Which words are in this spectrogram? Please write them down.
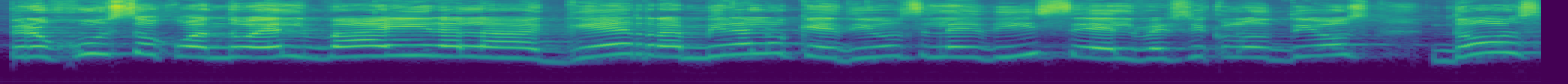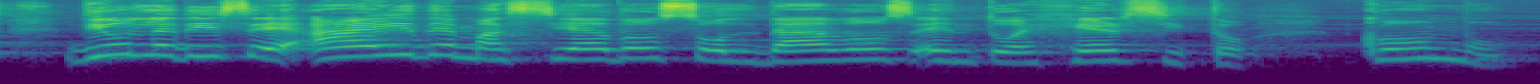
Pero justo cuando él va a ir a la guerra, mira lo que Dios le dice, el versículo Dios 2, Dios le dice, hay demasiados soldados en tu ejército. ¿Cómo?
